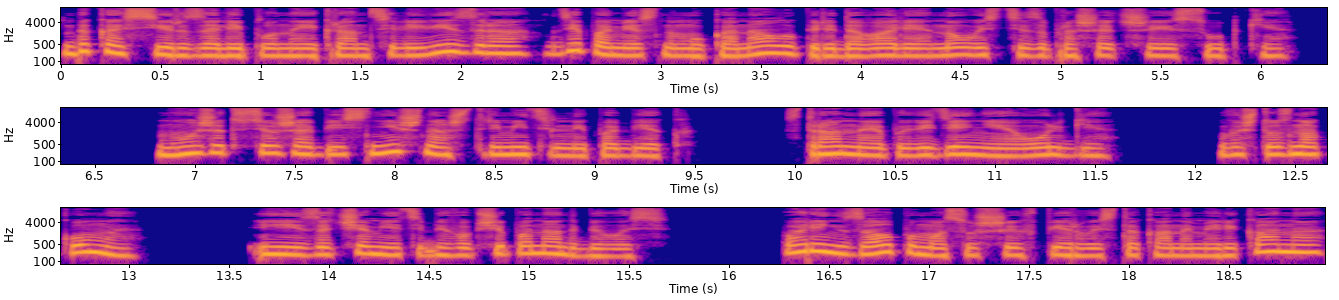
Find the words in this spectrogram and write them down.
Да кассир залипла на экран телевизора, где по местному каналу передавали новости за прошедшие сутки. Может, все же объяснишь наш стремительный побег? Странное поведение Ольги. Вы что, знакомы? И зачем я тебе вообще понадобилась? Парень, залпом осушив первый стакан американо,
